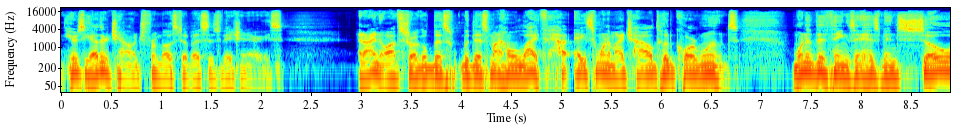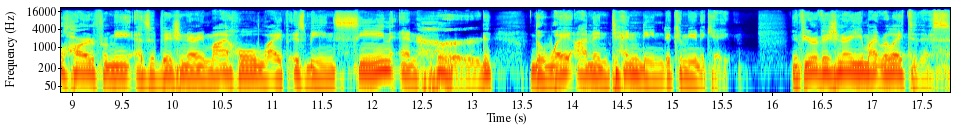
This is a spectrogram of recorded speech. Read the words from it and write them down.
here's the other challenge for most of us as visionaries. And I know I've struggled this with this my whole life. It's one of my childhood core wounds. One of the things that has been so hard for me as a visionary my whole life is being seen and heard the way I'm intending to communicate. If you're a visionary, you might relate to this.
